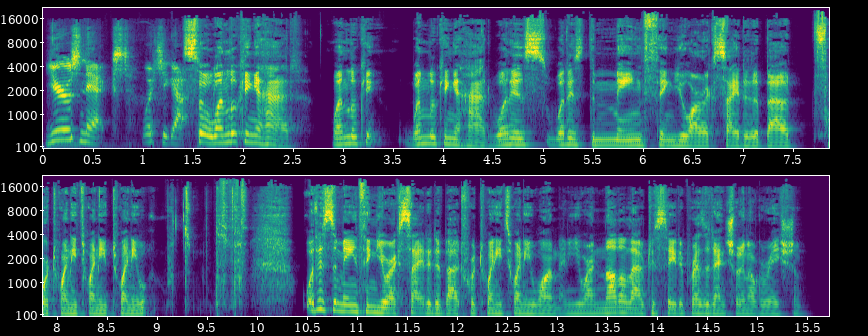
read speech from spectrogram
Yours next. What you got? So when looking ahead, when looking when looking ahead, what is what is the main thing you are excited about for 2020 20, What is the main thing you're excited about for 2021? And you are not allowed to say the presidential inauguration.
